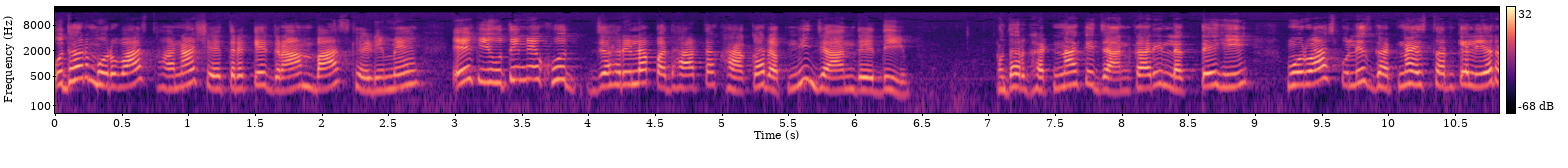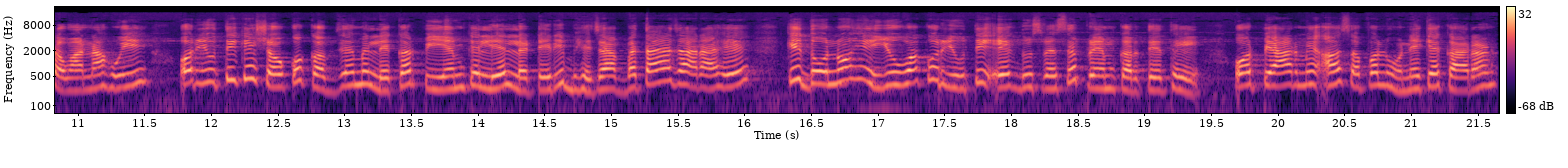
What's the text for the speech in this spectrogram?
उधर मुरवास थाना क्षेत्र के ग्राम बांसखेड़ी में एक युवती ने खुद जहरीला पदार्थ खाकर अपनी जान दे दी। उधर घटना की जानकारी लगते ही मुरवास पुलिस घटना स्थल के लिए रवाना हुई और युवती के शव को कब्जे में लेकर पीएम के लिए लटेरी भेजा। बताया जा रहा है कि दोनों ही युवक और युवती एक दूसरे से प्रेम करते थे और प्यार में असफल होने के कारण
